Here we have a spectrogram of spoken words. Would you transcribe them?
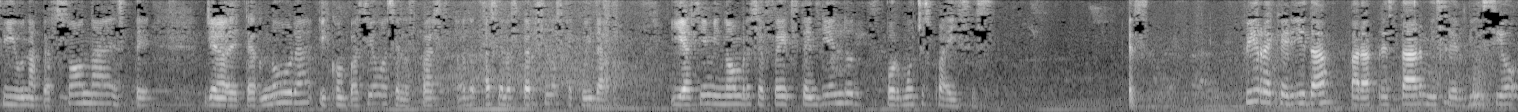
Fui una persona este, llena de ternura y compasión hacia las, hacia las personas que cuidaba. Y así mi nombre se fue extendiendo por muchos países. Fui requerida para prestar mi servicio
